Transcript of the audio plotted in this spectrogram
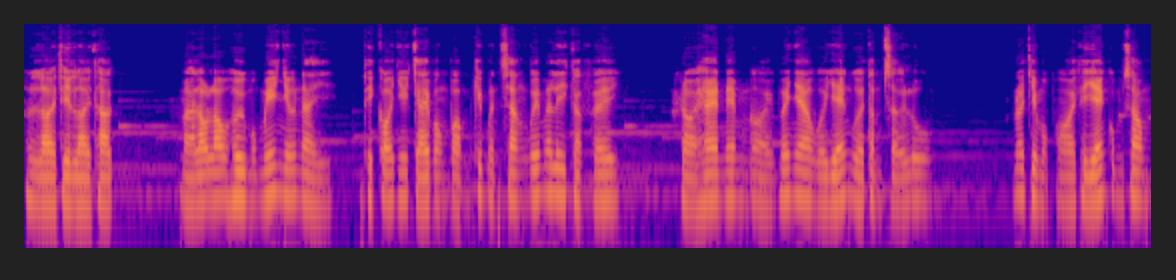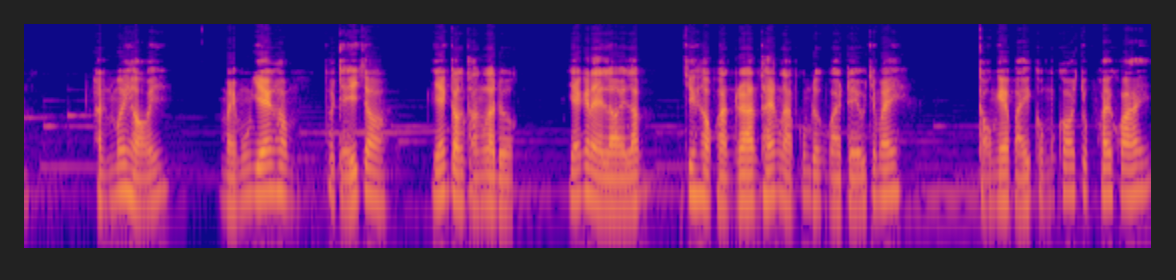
Lời thì lời thật, mà lâu lâu hư một miếng như này thì coi như chạy vòng vòng kiếp bình xăng với mấy ly cà phê. Rồi hai anh em ngồi với nhau vừa dán vừa tâm sự luôn. Nói chuyện một hồi thì dán cũng xong. Anh mới hỏi, mày muốn dán không? Tao chỉ cho. Dán cẩn thận là được. Dán cái này lời lắm. Chứ học hành ra anh tháng làm cũng được vài triệu chứ mấy. Cậu nghe vậy cũng có chút khoái khoái.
